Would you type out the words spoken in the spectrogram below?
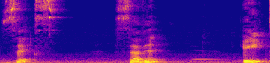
six, seven, eight,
